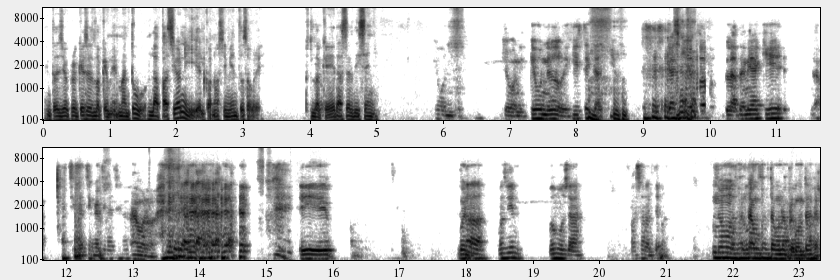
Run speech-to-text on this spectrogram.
Entonces yo creo que eso es lo que me mantuvo, la pasión y el conocimiento sobre pues, lo que era hacer diseño. Qué bonito. Qué bonito, qué bonito lo dijiste, casi. casi yo la tenía aquí. Ah, bueno. eh, Bueno, nada, más bien vamos a pasar al tema. No, falta, falta una pregunta.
